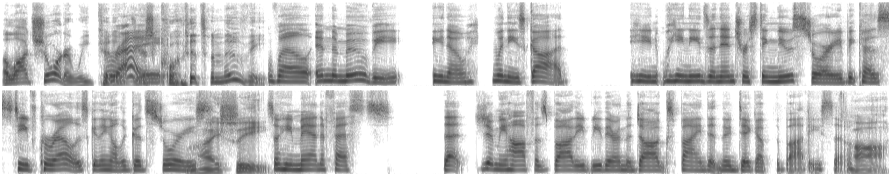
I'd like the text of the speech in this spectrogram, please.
a lot shorter. We could have just Right. quoted the movie. Well, in the movie, you know, when he's God, he he needs an interesting news story because Steve Carell is getting all the good stories. I see. So he manifests that Jimmy Hoffa's body be there and the dogs find it and they dig up the body. So Ah,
